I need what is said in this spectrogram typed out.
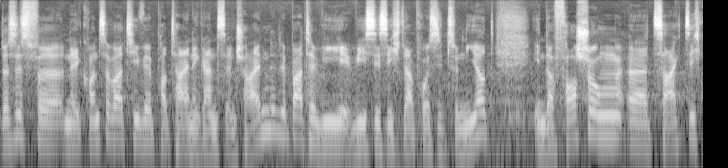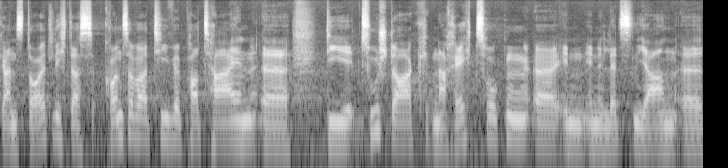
Das ist für eine konservative Partei eine ganz entscheidende Debatte, wie, wie sie sich da positioniert. In der Forschung äh, zeigt sich ganz deutlich, dass konservative Parteien, äh, die zu stark nach rechts rücken, äh, in, in den letzten Jahren äh,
